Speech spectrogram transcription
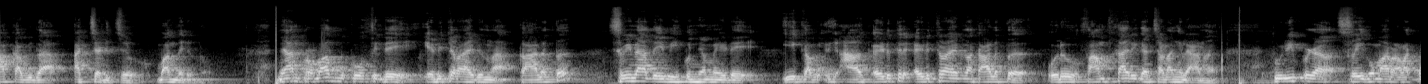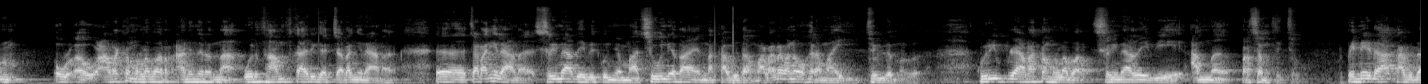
ആ കവിത അച്ചടിച്ച് വന്നിരുന്നു. ഞാൻ പ്രഭാത് ബുക്ക് ഹൗസിന്റെ എഡിറ്ററായിരുന്ന കാലത്ത് ശ്രീനാദേവി കുഞ്ഞമ്മയുടെ ഈ കവി എഡിറ്റർ എഡിറ്ററായിരുന്ന കാലത്ത് ഒരു സാംസ്കാരിക ചടങ്ങിലാണ് കുരിപ്പുഴ ശ്രീകുമാർ അടക്കം അടക്കമുള്ളവർ അണിനിരന്ന ഒരു സാംസ്കാരിക ചടങ്ങിനാണ് ചടങ്ങിലാണ് ശ്രീനാദേവി കുഞ്ഞമ്മ ശൂന്യത എന്ന കവിത വളരെ മനോഹരമായി ചൊല്ലുന്നത്. കുരിപ്പുഴ അടക്കമുള്ളവർ ശ്രീനാദേവിയെ അന്ന് പ്രശംസിച്ചു. പിന്നീട് ആ കവിത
